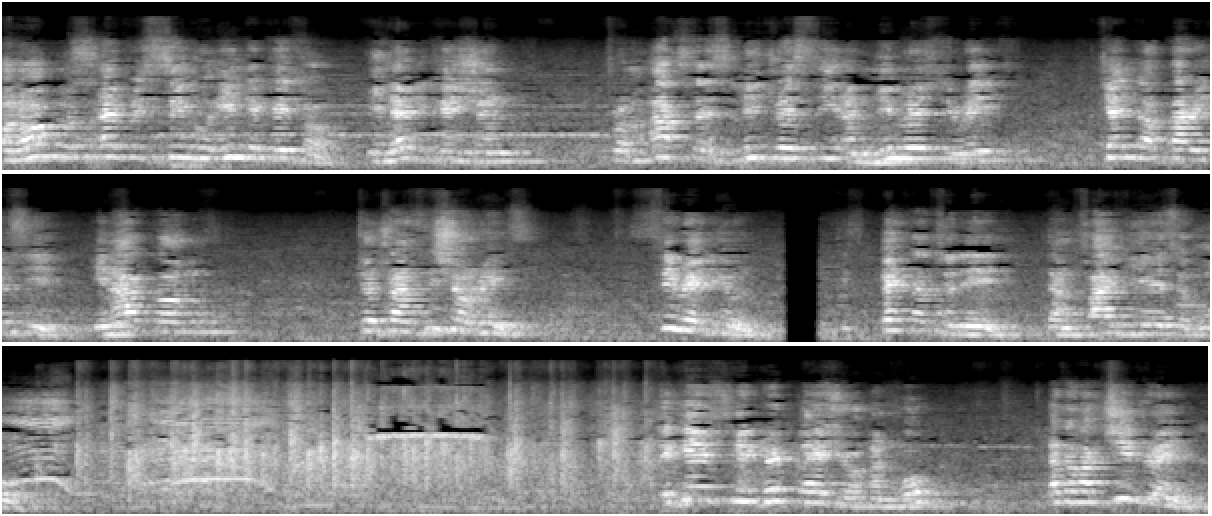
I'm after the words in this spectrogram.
On almost every single indicator in education, from access, literacy, and numeracy rate, gender parity in outcomes, to transition rates, Sierra Leone is better today than five years ago. It gives me great pleasure and hope that our children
